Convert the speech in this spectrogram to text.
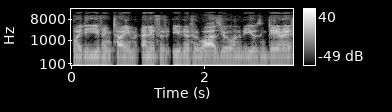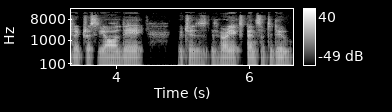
by the evening time. And if it, even if it was, you're going to be using day rate electricity all day, which is, is very expensive to do.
